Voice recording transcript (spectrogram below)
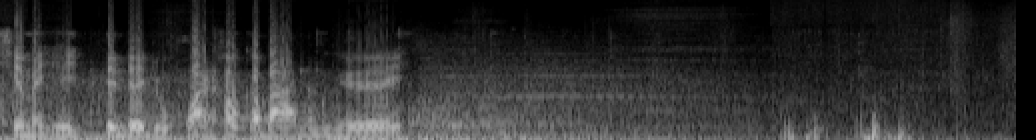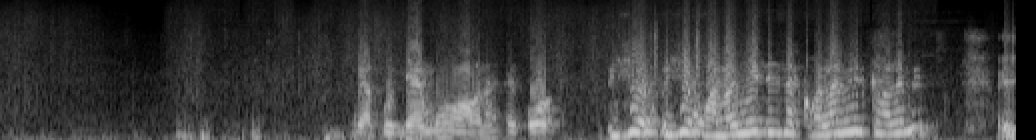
เชื่อไหมใช่เดินเดินอยู่ขวานเข้ากระบาลนะมึงเอ้ยอยากกุญแจม่วงออกนะแต่ก็ไอ้เหี้ยไอ้เหี้ยขวานละมิดไอ้สัตว์ขวานละมิดขวานละมิดเฮ้ย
